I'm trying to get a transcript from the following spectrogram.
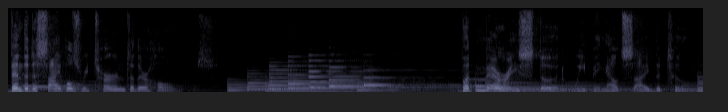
Then the disciples returned to their homes. But Mary stood weeping outside the tomb.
